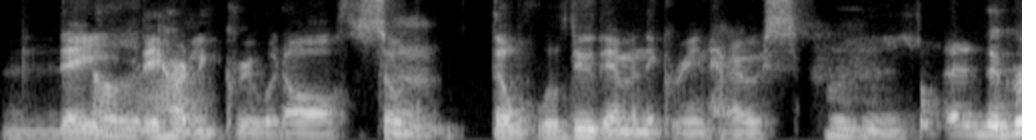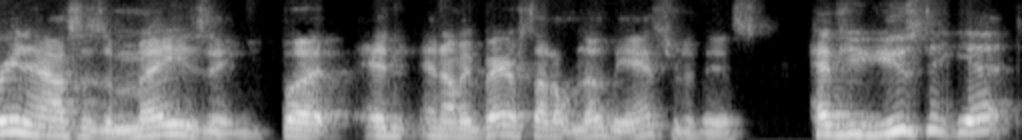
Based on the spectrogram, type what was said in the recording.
They Oh, they hardly grew at all. So Mm. they'll, we'll do them in the greenhouse. Uh, The greenhouse is amazing, but and, and I'm embarrassed I don't know the answer to this. Have you used it yet?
